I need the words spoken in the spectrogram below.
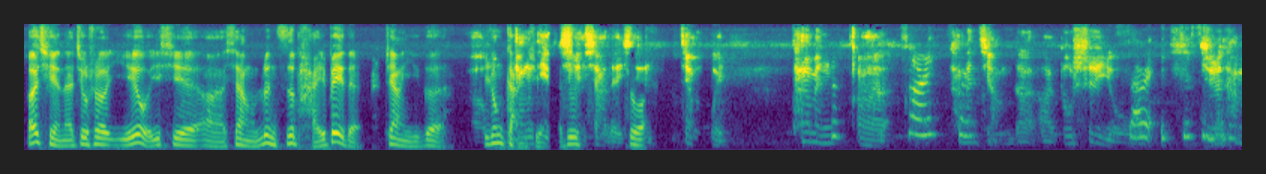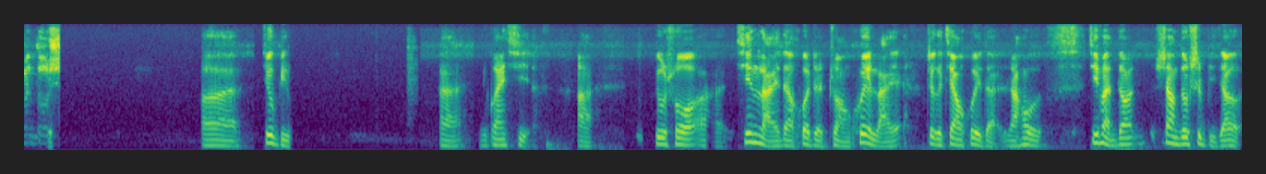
而且呢，就是说也有一些啊像论资排辈的这样一个一种感觉，就是说教会。他们呃，sorry，他们讲的啊都是有，sorry，其实他们都是，呃，就比，呃，没关系，啊，就是说啊，新来的或者转会来这个教会的，然后基本都上都是比较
